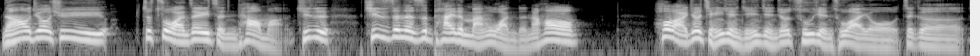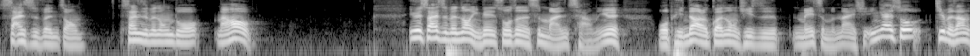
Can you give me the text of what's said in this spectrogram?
然后就去就做完这一整套嘛，其实。其实真的是拍的蛮晚的，然后后来就剪一剪，剪一剪，就初剪出来有这个三十分钟，三十分钟多。然后因为三十分钟影片说真的是蛮长的，因为我频道的观众其实没什么耐心，应该说基本上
